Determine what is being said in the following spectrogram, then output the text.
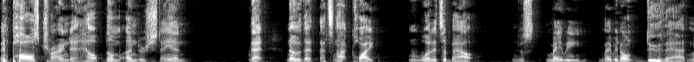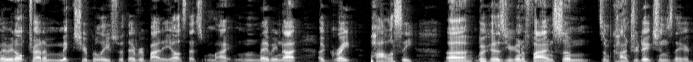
And Paul's trying to help them understand that no, that, that's not quite what it's about. Just maybe maybe don't do that. Maybe don't try to mix your beliefs with everybody else. That's might maybe not a great policy uh, because you're going to find some some contradictions there.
